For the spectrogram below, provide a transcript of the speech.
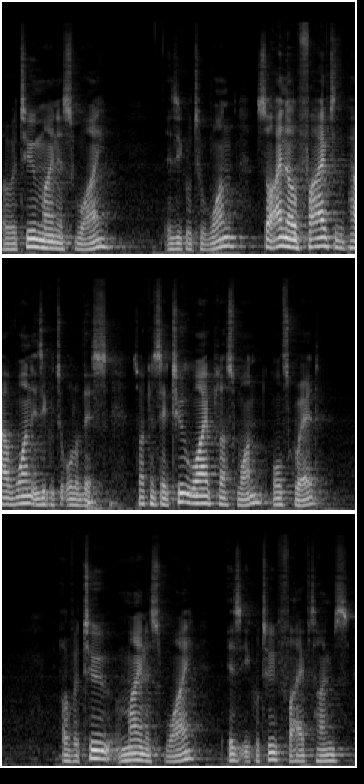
over 2 minus y is equal to 1. So I know 5 to the power of 1 is equal to all of this. So I can say 2y plus 1 all squared over 2 minus y is equal to 5 times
